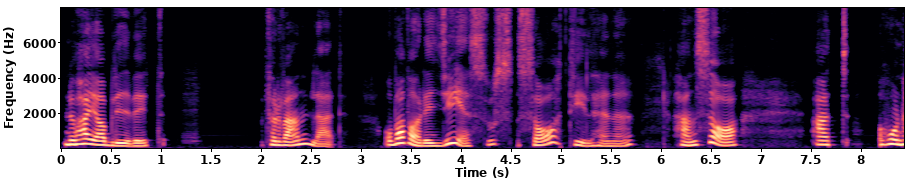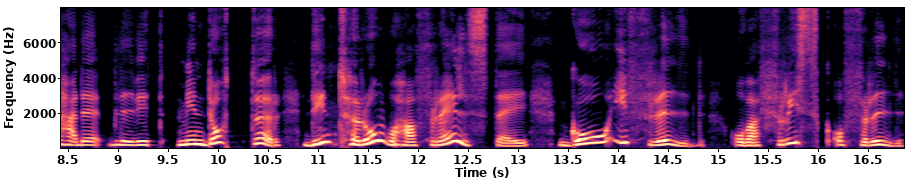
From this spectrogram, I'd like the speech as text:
nu har jag blivit förvandlad. Och vad var det Jesus sa till henne? Han sa att hon hade blivit min dotter, din tro har frälst dig. Gå i frid och var frisk och fri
